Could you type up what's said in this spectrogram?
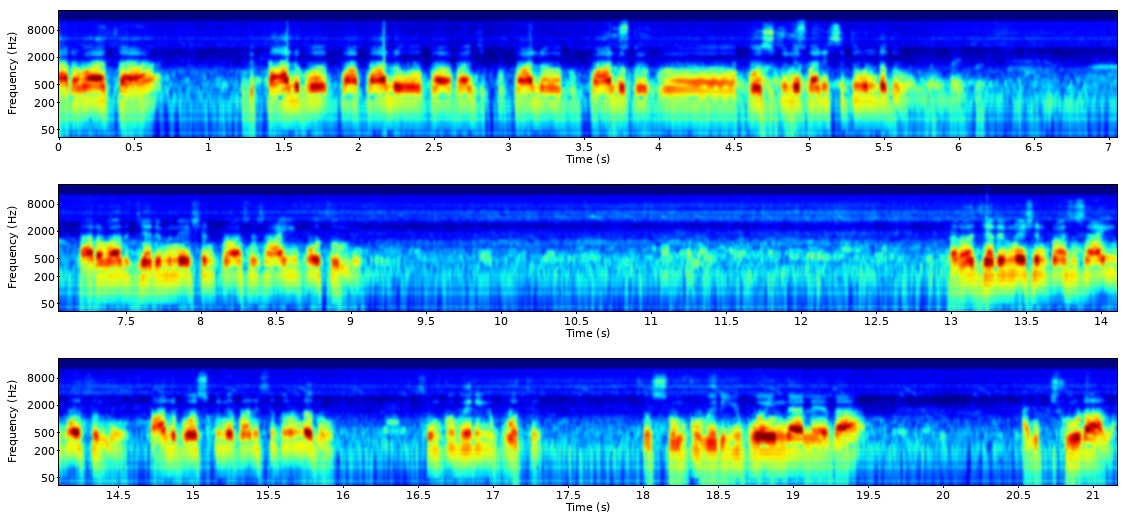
తర్వాత ఇది పాలు పాలు పాలు పాలు పోసుకునే పరిస్థితి ఉండదు. తర్వాత జర్మినేషన్ ప్రాసెస్ ఆగిపోతుంది. తర్వాత జర్మినేషన్ ప్రాసెస్ ఆగిపోతుంది. పాలు పోసుకునే పరిస్థితి ఉండదు. సుంకు విరిగిపోతే. సో సుంకు విరిగిపోయిందా లేదా అని చూడాలి.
